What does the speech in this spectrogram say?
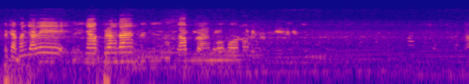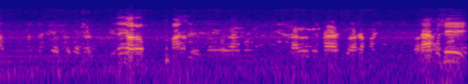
Sepeda pancale nyabrang ta? Nyabrang kok. Ini karo pasir. Lalu lintas. Nah, aku sih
